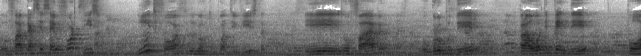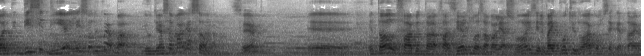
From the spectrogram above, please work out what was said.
o Fábio Garcia saiu fortíssimo, muito forte no meu ponto de vista. E o Fábio, o grupo dele, para onde pender, pode decidir a eleição de Cuiabá. Eu tenho essa avaliação, certo? É, então o Fábio está fazendo suas avaliações, ele vai continuar como secretário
